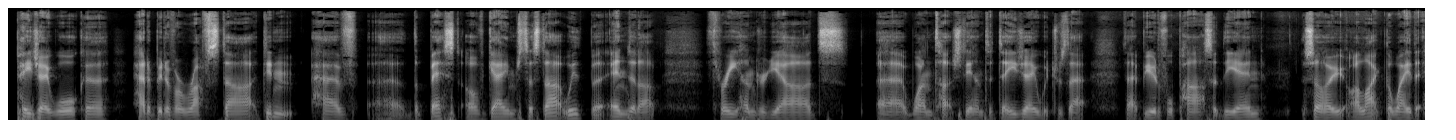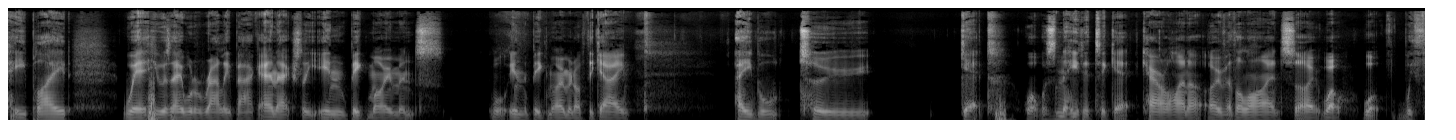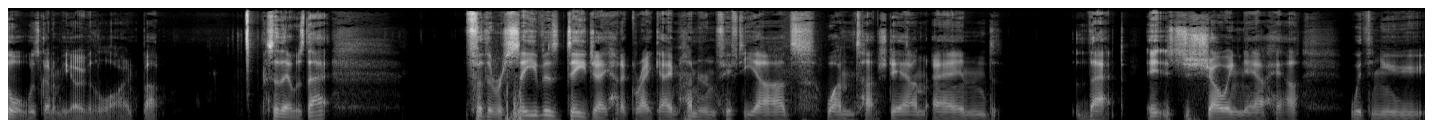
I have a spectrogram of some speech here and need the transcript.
PJ Walker had a bit of a rough start, didn't have uh, the best of games to start with, but ended up 300 yards, uh, one touchdown to DJ, which was that that beautiful pass at the end. So I like the way that he played, where he was able to rally back and actually in big moments, well, in the big moment of the game, able to get what was needed to get Carolina over the line. So, well, what we thought was going to be over the line. But so there was that. For the receivers, DJ had a great game 150 yards, one touchdown, and that it's just showing now how, with new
